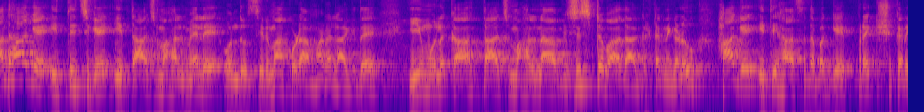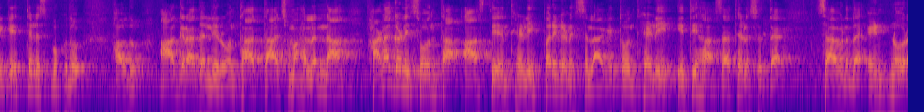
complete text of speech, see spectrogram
ಅಂದಹಾಗೆ, ಇತ್ತೀಚೆಗೆ ಈ ತಾಜ್ ಮಹಲ್ ಮೇಲೆ ಒಂದು ಸಿನಿಮಾ ಕೂಡ ಮಾಡಲಾಗಿದೆ. ಈ ಮೂಲಕ ತಾಜ್ ಮಹಲ್ನ ವಿಶಿಷ್ಟವಾದ ಘಟನೆಗಳು ಹಾಗೆ ಇತಿಹಾಸದ ಬಗ್ಗೆ ಪ್ರೇಕ್ಷಕರಿಗೆ ತಿಳಿಸಬಹುದು. ಹೌದು, ಆಗ್ರಾದಲ್ಲಿರುವಂತಹ ತಾಜ್ ಮಹಲ್ ಅನ್ನ ಆಸ್ತಿ ಅಂತ ಹೇಳಿ ಪರಿಗಣಿಸಲಾಗಿತ್ತು ಅಂತ ಹೇಳಿ ಇತಿಹಾಸ ತಿಳಿಸುತ್ತೆ. ಸಾವಿರದ ಎಂಟುನೂರ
